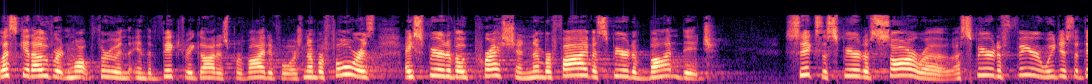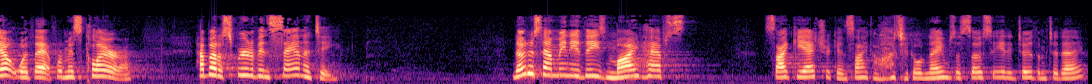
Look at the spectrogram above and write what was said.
Let's get over it and walk through in, in the victory God has provided for us. Number four is a spirit of oppression. Number five, a spirit of bondage. Six, a spirit of sorrow, a spirit of fear. We just dealt with that for Miss Clara. How about a spirit of insanity? Notice how many of these might have psychiatric and psychological names associated to them today.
